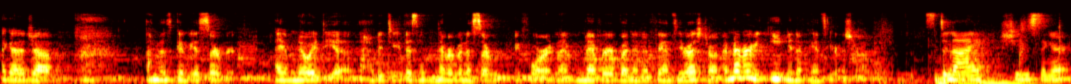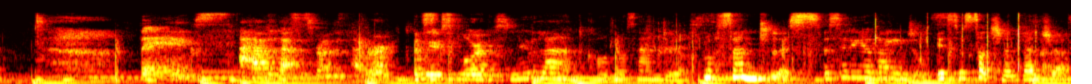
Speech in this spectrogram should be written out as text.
I got a job. I'm just gonna be a server. I have no idea how to do this. I've never been a server before and I've never been in a fancy restaurant. I've never even eaten in a fancy restaurant. It's Denai. She's a singer. And we explore this new land called Los Angeles. Los Angeles. The city of angels. It's just such an adventure.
